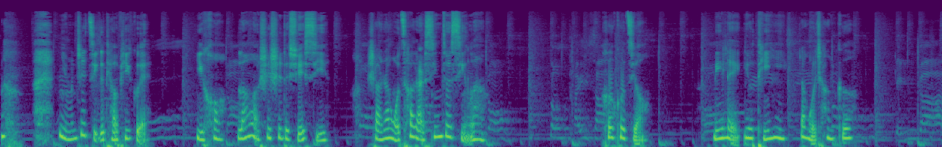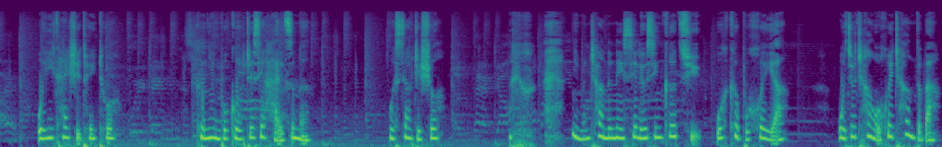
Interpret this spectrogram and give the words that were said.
你们这几个调皮鬼！以后老老实实的学习，少让我操点心就行了。喝过酒，李磊又提议让我唱歌。我一开始推脱，可拧不过这些孩子们。我笑着说：“ 你们唱的那些流行歌曲，我可不会呀，我就唱我会唱的吧。”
